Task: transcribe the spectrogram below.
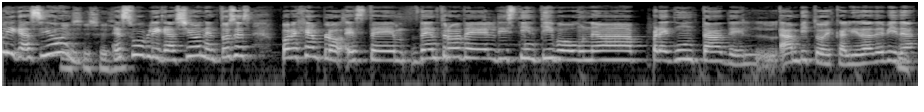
obligación. es su obligación. Entonces, por ejemplo, este, dentro del distintivo, una pregunta del ámbito de calidad de vida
